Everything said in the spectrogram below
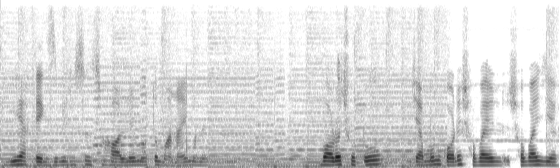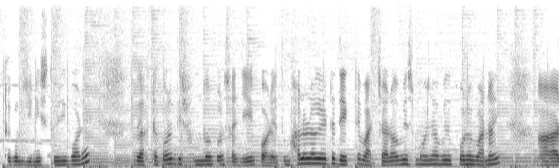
দিয়ে একটা এক্সিবিশন হলের মতো বানায় মানে বড়, ছোট, যেমন করে সবাই সবাই যে একটা করে জিনিস তৈরি করে দু একটা করে দিয়ে সুন্দর করে সাজিয়ে করে। তো ভালো লাগে এটা দেখতে, বাচ্চারাও বেশ মজা করে বানায়। আর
